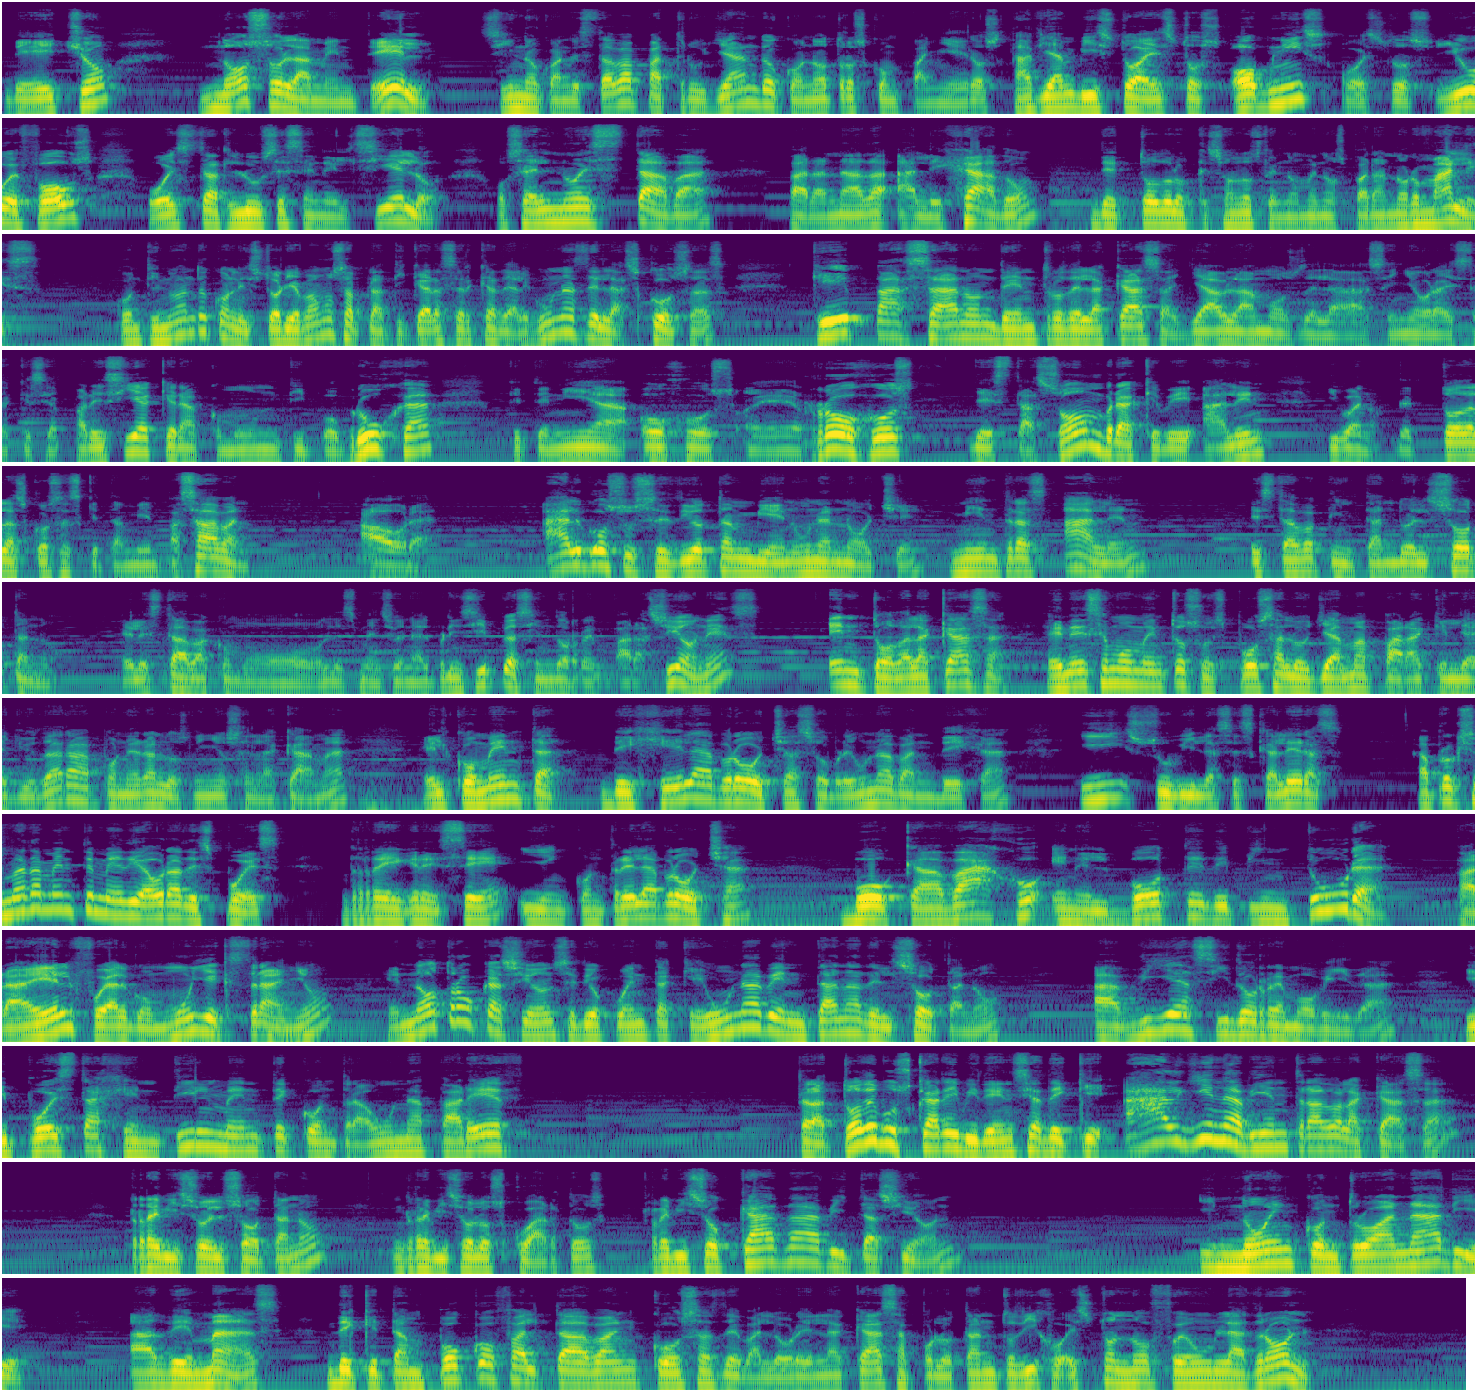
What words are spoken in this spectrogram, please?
De hecho, no solamente él, sino cuando estaba patrullando con otros compañeros, habían visto a estos ovnis o estos UFOs o estas luces en el cielo. O sea, él no estaba para nada alejado de todo lo que son los fenómenos paranormales. Continuando con la historia, vamos a platicar acerca de algunas de las cosas que pasaron dentro de la casa. Ya hablamos de la señora esta que se aparecía, que era como un tipo bruja, que tenía ojos eh, rojos, de esta sombra que ve Allen y bueno, de todas las cosas que también pasaban. Ahora, algo sucedió también una noche mientras Allen estaba pintando el sótano. Él estaba, como les mencioné al principio, haciendo reparaciones en toda la casa. En ese momento su esposa lo llama para que le ayudara a poner a los niños en la cama. Él comenta, dejé la brocha sobre una bandeja y subí las escaleras. Aproximadamente media hora después, regresé y encontré la brocha boca abajo en el bote de pintura. Para él fue algo muy extraño en otra ocasión se dio cuenta que una ventana del sótano había sido removida y puesta gentilmente contra una pared. Trató de buscar evidencia de que alguien había entrado a la casa, revisó el sótano, revisó los cuartos, revisó cada habitación y no encontró a nadie. Además, de que tampoco faltaban cosas de valor en la casa, por lo tanto dijo, esto no fue un ladrón,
